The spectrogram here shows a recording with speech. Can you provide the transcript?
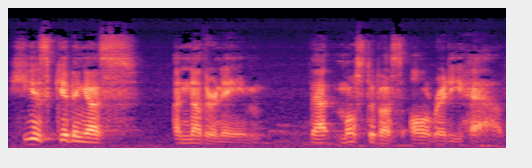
he is giving us another name that most of us already have.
